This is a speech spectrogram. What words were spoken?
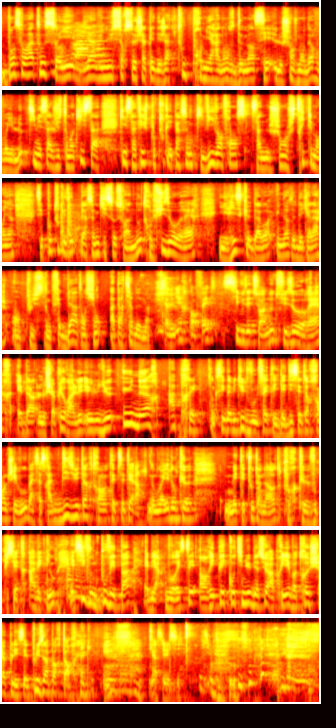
Bonsoir à tous, soyez bienvenus sur ce chapelet. Déjà, toute première annonce, demain c'est le changement d'heure. Vous voyez le petit message justement qui, qui s'affiche pour toutes les personnes qui vivent en France. Ça ne change strictement rien. C'est pour toutes les autres personnes qui sont sur un autre fuseau horaire. Ils risquent d'avoir une heure de décalage en plus. Donc faites bien attention à partir de demain. Ça veut dire qu'en fait, si vous êtes sur un autre fuseau horaire, eh ben, le chapelet aura lieu une heure après. Donc si d'habitude vous le faites et il est 17h30 chez vous, bah, ça sera 18h30, etc. Donc vous voyez, donc euh, mettez tout en ordre pour que vous puissiez être avec nous. Et si vous ne pouvez pas, eh bien, vous restez en replay. Continuez bien sûr à prier votre chapelet, c'est le plus important. Merci Lucie.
